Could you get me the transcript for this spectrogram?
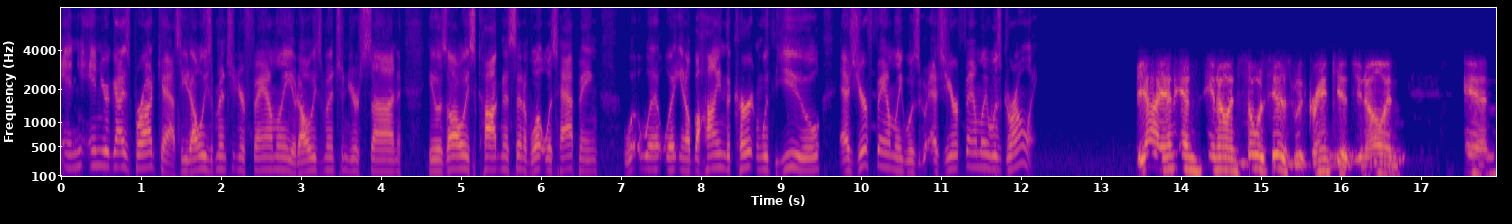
in in your guys' broadcast, he'd always mention your family. He'd always mention your son. He was always cognizant of what was happening, w- w- you know, behind the curtain with you as your family was as your family was growing. Yeah, and and you know, and so was his with grandkids, you know, and and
